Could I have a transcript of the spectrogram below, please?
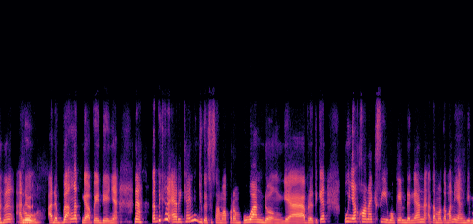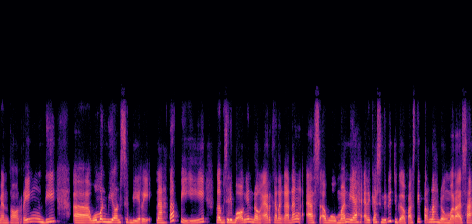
ada true ada banget nggak pedenya. Nah, tapi kan Erika ini juga sesama perempuan dong ya. Berarti kan punya koneksi mungkin dengan teman-teman yang di mentoring di uh, Woman Beyond sendiri. Nah, tapi nggak bisa dibohongin dong, Er. Kadang-kadang as a woman ya, Erika sendiri juga pasti pernah dong merasa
